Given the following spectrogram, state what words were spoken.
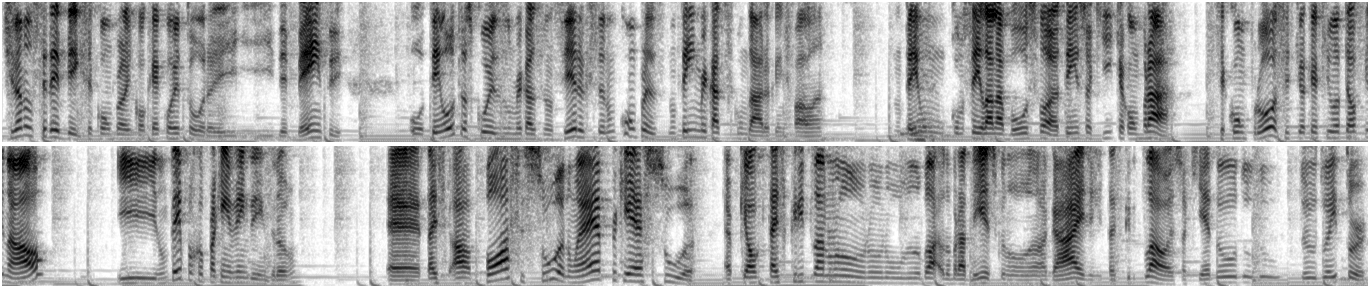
Tirando o CDB que você compra em qualquer corretora e, e debenture, ou tem outras coisas no mercado financeiro que você não compra, não tem mercado secundário que a gente fala, né? Não tem um, como você ir lá na bolsa e falar, tenho isso aqui, quer comprar? Você comprou, você fica com aquilo até o final e não tem pra quem vender, entendeu? É, tá, a posse sua não é porque é sua, é porque é o que tá escrito lá no, no, no, no Bradesco, no, na Guide, tá escrito lá, ó, isso aqui é do, do, do, do Heitor.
